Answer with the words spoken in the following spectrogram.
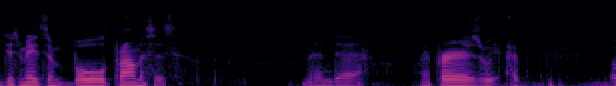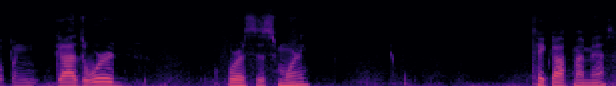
We just made some bold promises. And uh, my prayer is we have opened God's Word for us this morning. Take off my mask.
